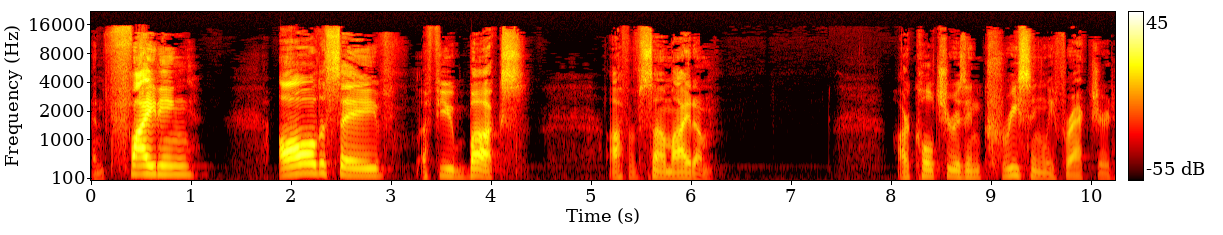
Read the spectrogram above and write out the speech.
and fighting, all to save a few bucks off of some item. Our culture is increasingly fractured.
